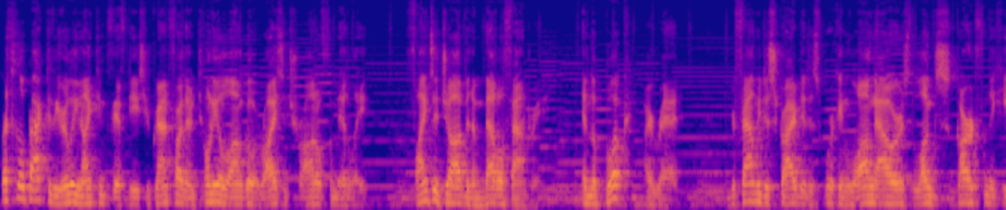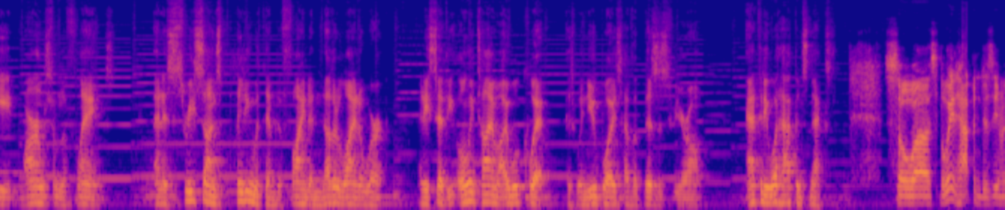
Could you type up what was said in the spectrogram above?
let's go back to the early 1950s. Your grandfather, Antonio Longo, arrives in Toronto from Italy, finds a job in a metal foundry. In the book I read, your family described it as working long hours, lungs scarred from the heat, arms from the flames, and his three sons pleading with him to find another line of work. And he said, The only time I will quit is when you boys have a business of your own. Anthony, what happens next? So, uh, so the way it happened is, you know,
